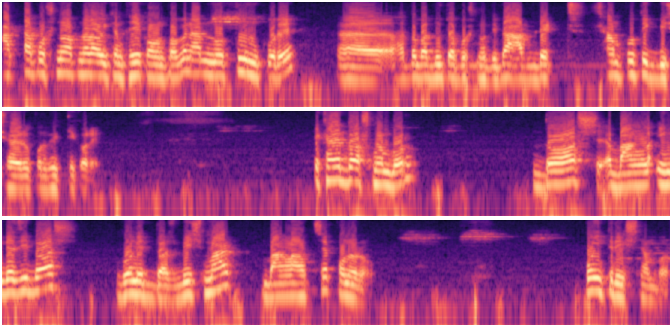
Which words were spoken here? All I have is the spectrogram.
আটটা প্রশ্ন আপনারা ওইখান থেকে কমন পাবেন, আর নতুন করে হয়তো বা দুটা প্রশ্ন দিবে আপডেট সাম্প্রতিক বিষয়ের উপর ভিত্তি করে। এখানে দশ নম্বর, দশ বাংলা, ইংরেজি দশ, গণিত দশ, বিশ মার্ক, বাংলা হচ্ছে পনেরো। পঁয়ত্রিশ নম্বর।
